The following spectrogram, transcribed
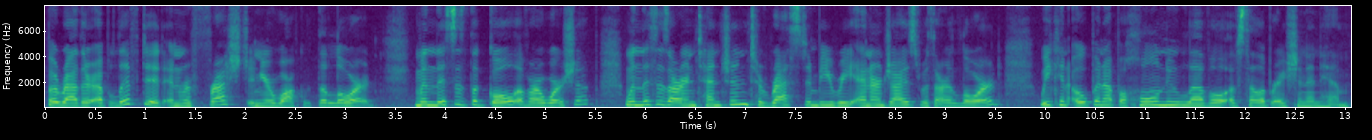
but rather uplifted and refreshed in your walk with the Lord. When this is the goal of our worship, when this is our intention to rest and be re energized with our Lord, we can open up a whole new level of celebration in Him.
